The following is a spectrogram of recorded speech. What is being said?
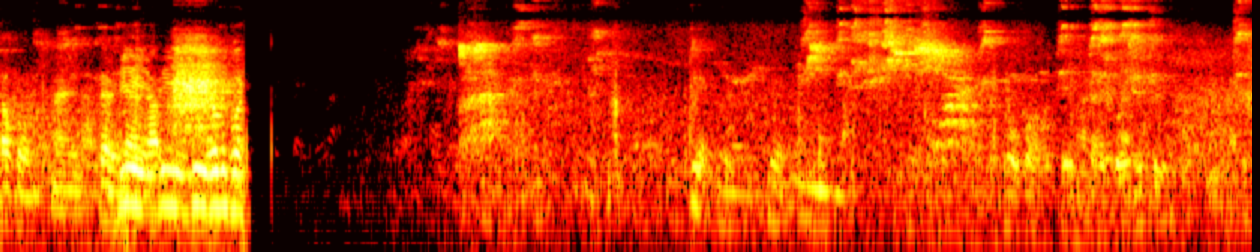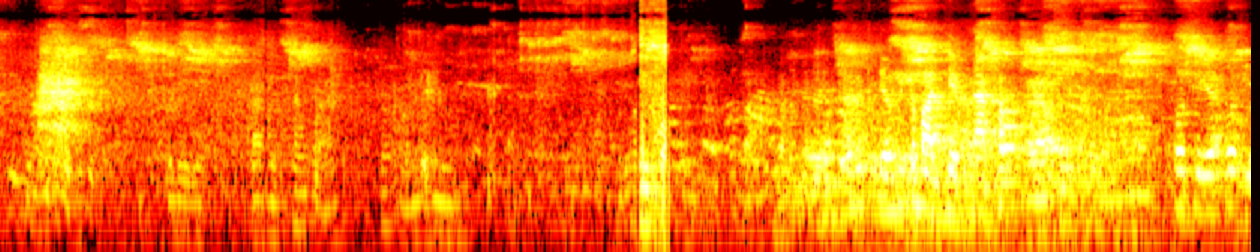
ครับผมแต่พี่พี่พี่เขาเป็นคนเดี๋ยวมีกระบาดเจ็บนักครับโทษทีโทษที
